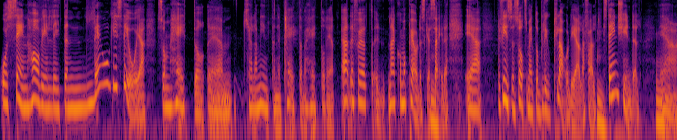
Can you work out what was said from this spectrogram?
Och sen har vi en liten låg historia som heter eh, Kalamintan Peter, vad heter den? Ja, det får jag, när jag kommer på det ska jag mm. säga det. Eh, det finns en sort som heter Blue Cloud i alla fall, mm. stenkyndel. Mm. Ja,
